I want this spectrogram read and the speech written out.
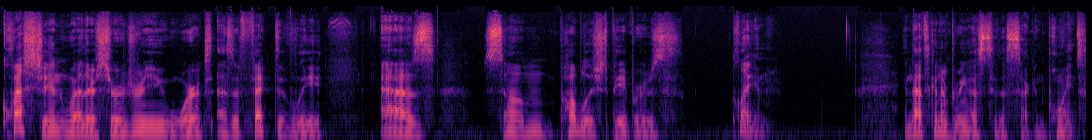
question whether surgery works as effectively as some published papers claim. And that's going to bring us to the second point.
